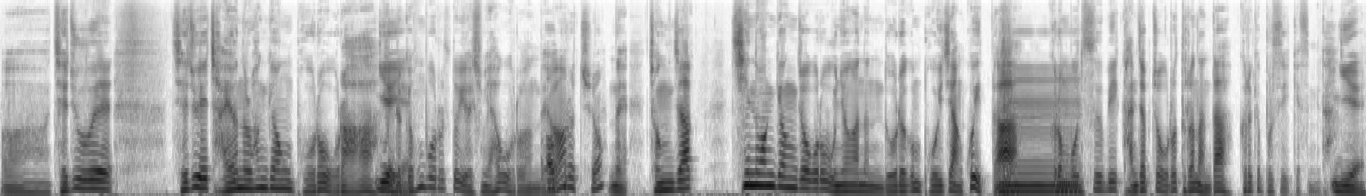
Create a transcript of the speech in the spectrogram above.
어, 제주에 제주의 자연을 환경 보러 오라 예, 이렇게 예. 홍보를 또 열심히 하고 그러는데요. 어 그렇죠. 네, 정작 친환경적으로 운영하는 노력은 보이지 않고 있다. 음. 그런 모습이 간접적으로 드러난다. 그렇게 볼 수 있겠습니다. 예.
